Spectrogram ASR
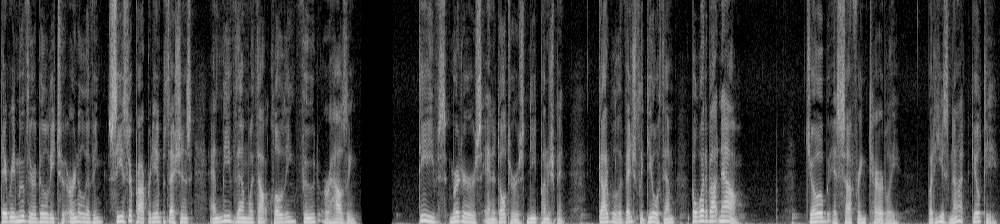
They remove their ability to earn a living, seize their property and possessions, and leave them without clothing, food, or housing. Thieves, murderers, and adulterers need punishment. God will eventually deal with them, but what about now? Job is suffering terribly but he is not guilty.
